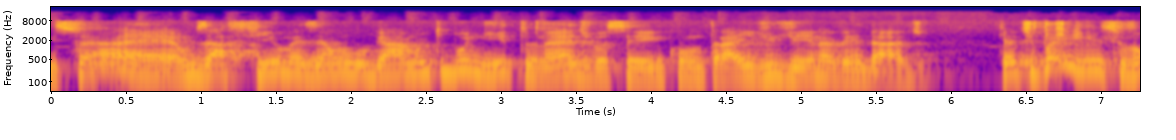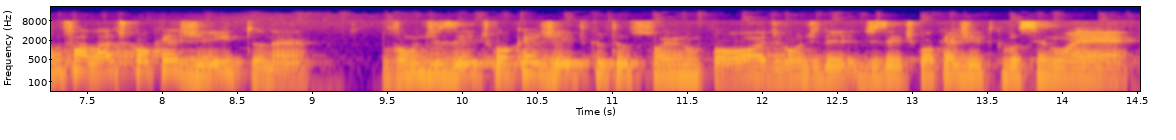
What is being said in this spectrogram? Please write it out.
isso é, é, um desafio, mas é um lugar muito bonito, né? De você encontrar e viver, na verdade. Que é tipo, é isso, vão falar de qualquer jeito, né? Vão dizer de qualquer jeito que o teu sonho não pode, vão dizer de qualquer jeito que você não é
